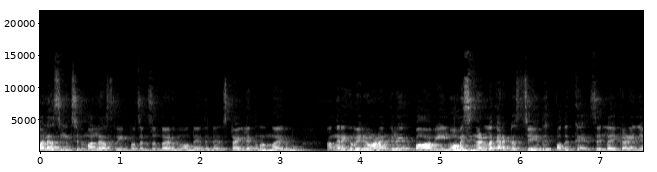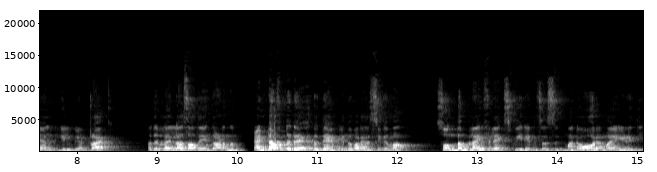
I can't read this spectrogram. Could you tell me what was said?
പല സീൻസിനും നല്ല സ്ക്രീൻ പ്രസൻസ് ഉണ്ടായിരുന്നു. അദ്ദേഹത്തിന്റെ സ്റ്റൈലൊക്കെ നന്നായിരുന്നു. അങ്ങനെയൊക്കെ വരുവാണെങ്കിൽ ഭാവി പ്രോമിസിംഗ് ആയിട്ടുള്ള ക്യാരക്ടേഴ്സ് ചെയ്ത് പതുക്കെ സെല്ലായി കഴിഞ്ഞാൽ ഹിൽ ബി ഓൺ ട്രാക്ക് അതിനുള്ള എല്ലാ സാധ്യതയും കാണുന്നുണ്ട്. എൻഡ് ഓഫ് ദ ഡേ ഹൃദയം എന്ന് പറയുന്ന സിനിമ സ്വന്തം ലൈഫിലെ എക്സ്പീരിയൻസസ് മനോഹരമായി എഴുതി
